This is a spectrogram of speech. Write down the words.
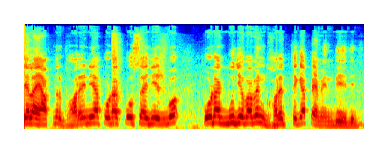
জেলায় আপনার ঘরে নিয়ে প্রোডাক্ট পৌঁছায় দিয়ে আসব। প্রোডাক্ট বুঝে পাবেন, ঘরের থেকে পেমেন্ট দিয়ে দিবেন।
